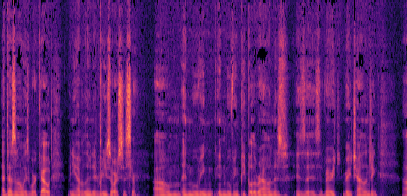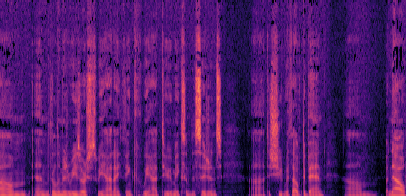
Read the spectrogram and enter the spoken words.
that doesn't always work out when you have limited resources. Sure. Um, and moving and moving people around is is is very very challenging. Um, and with the limited resources we had, I think we had to make some decisions uh, to shoot without the band. Um, but now,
